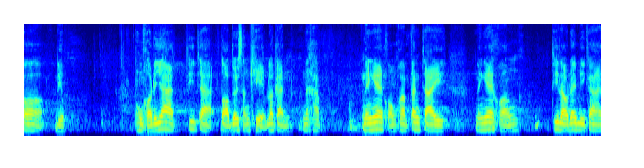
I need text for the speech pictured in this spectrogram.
ก็เดี๋ยวผมขออนุญาตที่จะตอบโดยสังเขปแล้วกันนะครับ ในแง่ของความตั้งใจ ในแง่ของที่เราได้มีการ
